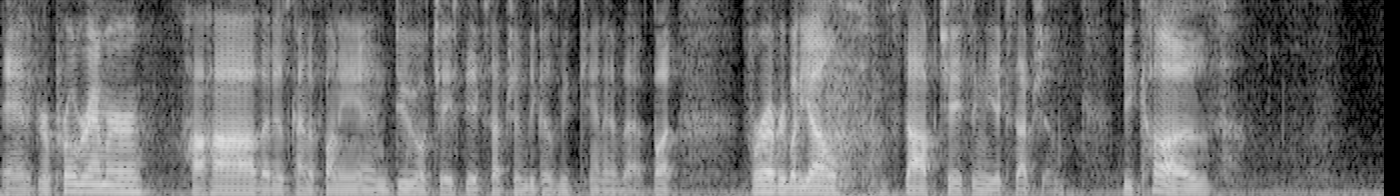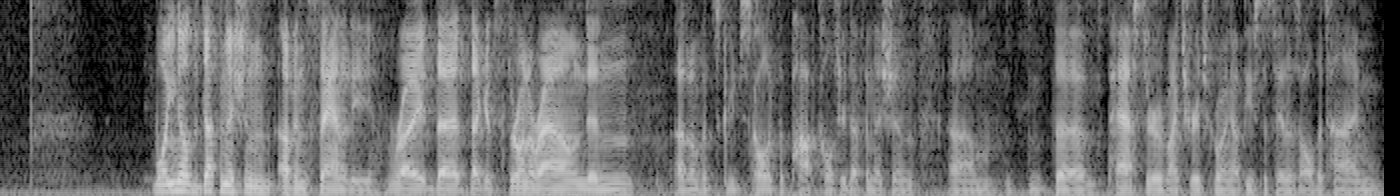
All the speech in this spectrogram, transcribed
And if you're a programmer haha, that is kind of funny, and do chase the exception because we can't have that. But for everybody else, stop chasing the exception because. Well, you know the definition of insanity, right? That that gets thrown around, and I don't know if it's you just call it like the pop culture definition. Um, the pastor of my church growing up used to say this all the time,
